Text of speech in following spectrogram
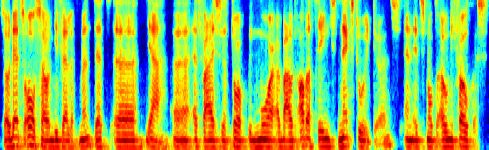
So that's also a development that, uh, yeah, uh, advisors are talking more about other things next to returns, and it's not only focus.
